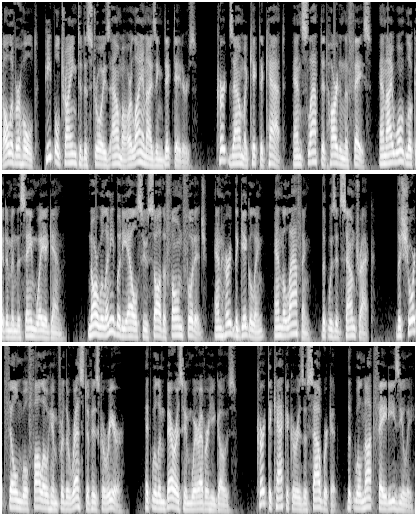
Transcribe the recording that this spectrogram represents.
Oliver Holt, people trying to destroy Zouma are lionizing dictators. Kurt Zouma kicked a cat and slapped it hard in the face, and I won't look at him in the same way again. Nor will anybody else who saw the phone footage and heard the giggling and the laughing that was its soundtrack. The short film will follow him for the rest of his career. It will embarrass him wherever he goes. Kurt the Kakaker is a sobriquet that will not fade easily.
